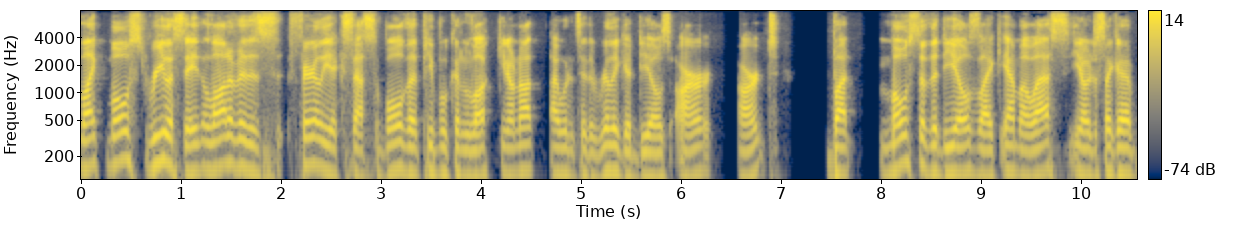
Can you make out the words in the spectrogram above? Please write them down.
like most real estate, a lot of it is fairly accessible that people can look. You know, not I wouldn't say the really good deals aren't aren't, but most of the deals like MLS, you know, just like a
